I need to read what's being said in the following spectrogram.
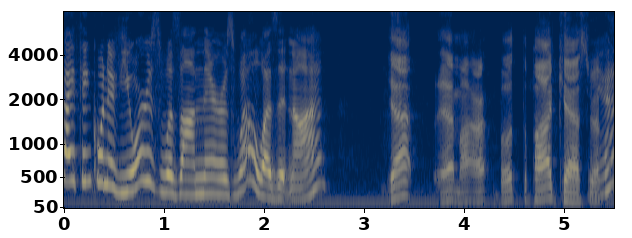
I think one of yours was on there as well, was it not? Yeah, yeah, my, both the podcasts are yeah. up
